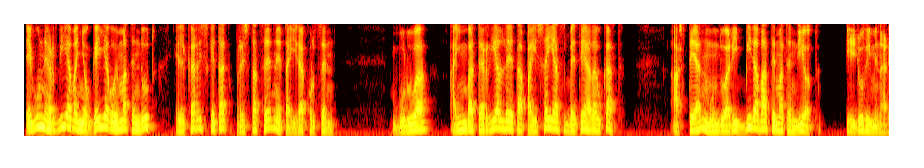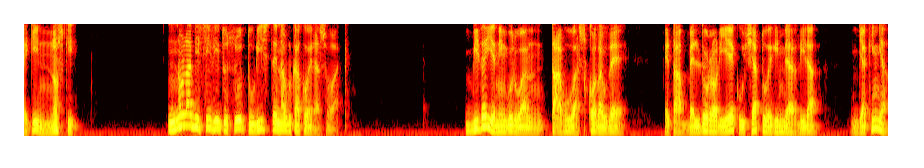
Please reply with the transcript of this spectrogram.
Egun erdia baino gehiago ematen dut elkarrizketak prestatzen eta irakurtzen. Burua, hainbat herrialde eta paisaiaz betea daukat. Astean munduari bira bat ematen diot, irudimenarekin, noski. Nola bizi dituzu turisten aurkako erasoak? Bidaien inguruan tabu asko daude, eta beldur horiek usatu egin behar dira. Jakina,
